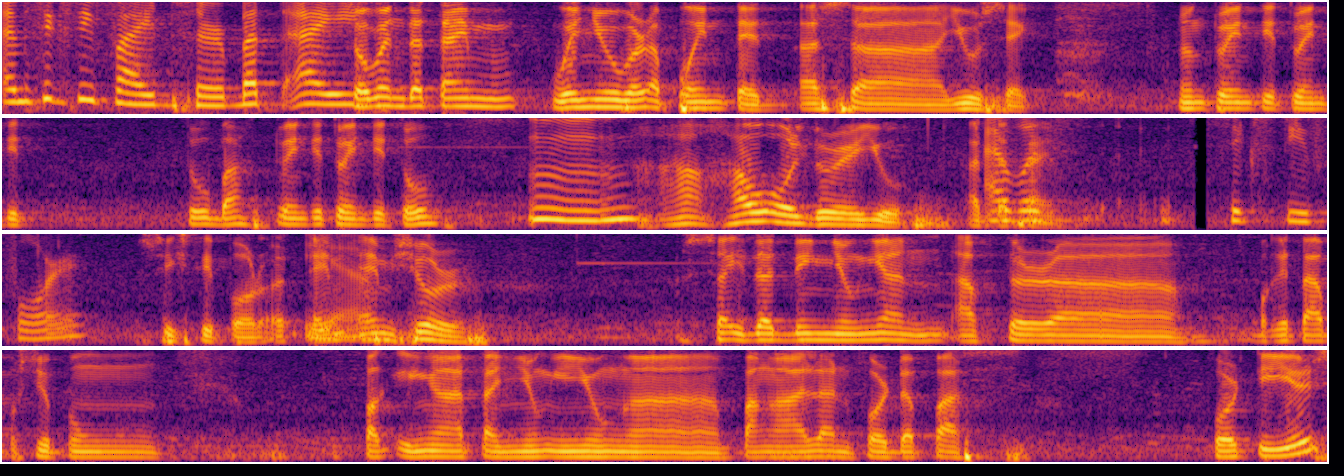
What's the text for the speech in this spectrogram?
I'm 65, sir, but I... So when the time when you were appointed as uh, USEC noong 2022 ba? 2022? Mm, How, how old were you at I the was 64. time? 64. I'm, Yeah. I'm sure sa edad ninyong yan after uh, pagkatapos nyo pong pag-ingatan yung iyong ah, pangalan for the past 40 years.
